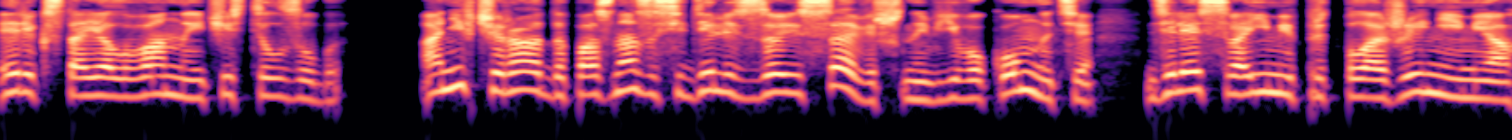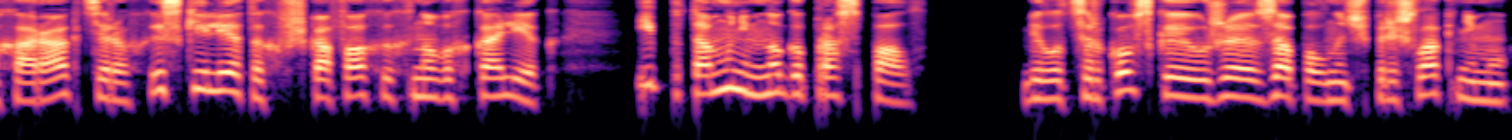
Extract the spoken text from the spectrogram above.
Эрик стоял в ванной и чистил зубы. Они вчера допоздна засиделись с Зоей Савишной в его комнате, делясь своими предположениями о характерах и скелетах в шкафах их новых коллег, и потому немного проспал. Белоцерковская уже за полночь пришла к нему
